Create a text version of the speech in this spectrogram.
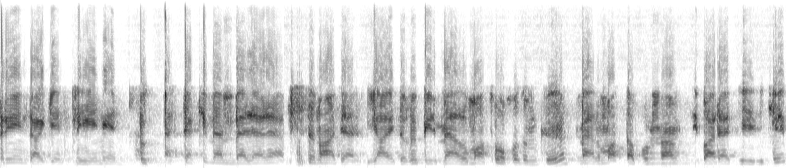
Trend agentliyinin hökumətdəki mənbələrə istinadən yaydığı bir məlumatı oxudum ki, məlumat da bundan ibarət idi ki,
